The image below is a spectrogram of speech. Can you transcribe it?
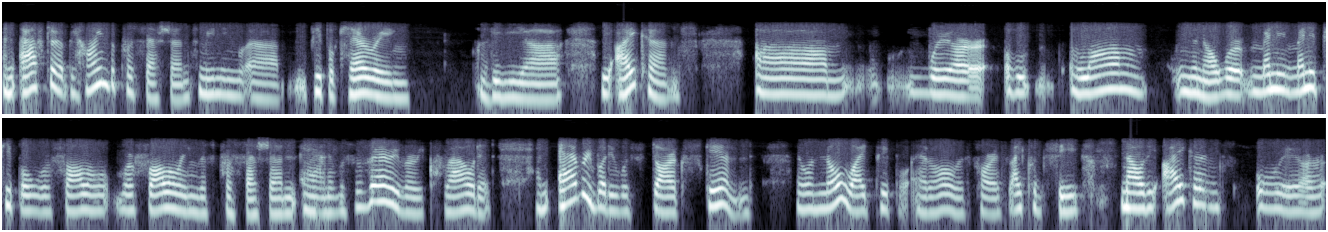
And after behind the processions, meaning uh, people carrying the uh, the icons, um, where along you know where many many people were follow were following this procession and it was very very crowded and everybody was dark skinned there were no white people at all as far as i could see. Now the icons were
